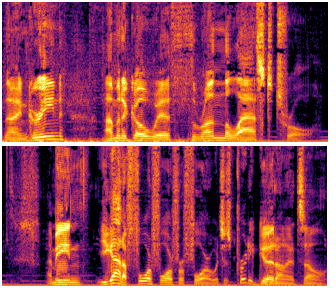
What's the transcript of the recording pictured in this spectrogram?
now in green, I'm going to go with Thrun the Last Troll. I mean, you got a 4 4 for 4, which is pretty good on its own.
